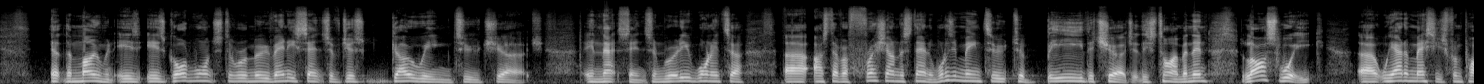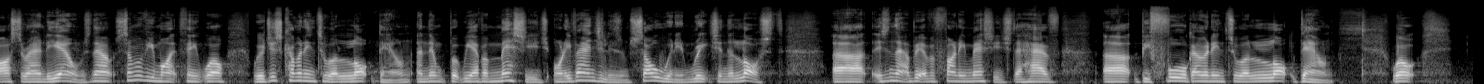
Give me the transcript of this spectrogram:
at the moment is, is God wants to remove any sense of just going to church in that sense and really wanting to, uh, us to have a fresh understanding. What does it mean to, to be the church at this time? And then last week, uh, we had a message from Pastor Andy Elms. Now, some of you might think, well, we're just coming into a lockdown, and then but we have a message on evangelism, soul winning, reaching the lost. Uh, isn't that a bit of a funny message to have uh, before going into a lockdown? Well,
